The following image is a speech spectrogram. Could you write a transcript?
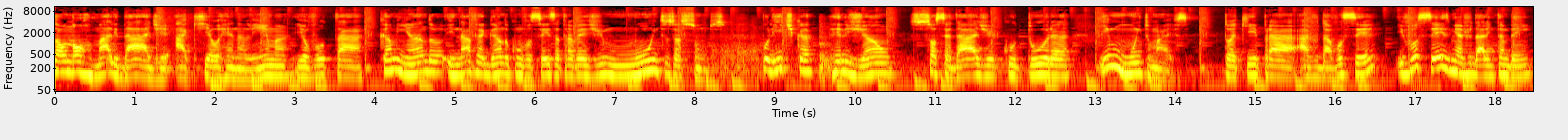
ao Normalidade. Aqui é o Renan Lima e eu vou estar caminhando e navegando com vocês através de muitos assuntos: política, religião, sociedade, cultura e muito mais. Estou aqui para ajudar você e vocês me ajudarem também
